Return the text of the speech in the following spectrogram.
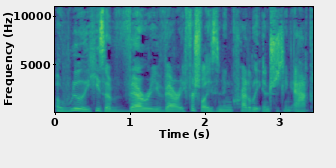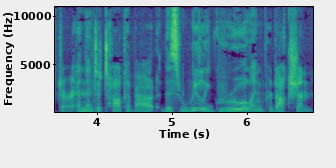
a really, he's a very, very, first of all, he's an incredibly interesting actor. And then to talk about this really grueling production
